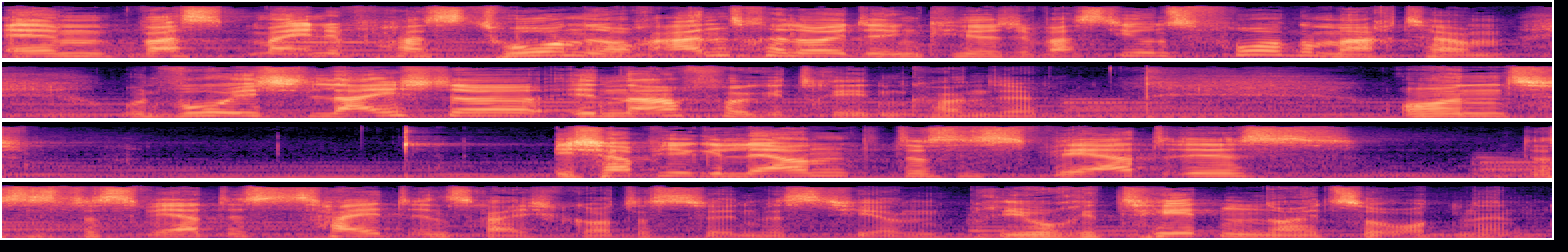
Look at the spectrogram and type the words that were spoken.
ähm, was meine Pastoren und auch andere Leute in Kirche, was die uns vorgemacht haben. Und wo ich leichter in Nachfolge treten konnte. Und ich habe hier gelernt, dass es wert ist, dass es das wert ist, Zeit ins Reich Gottes zu investieren, Prioritäten neu zu ordnen.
